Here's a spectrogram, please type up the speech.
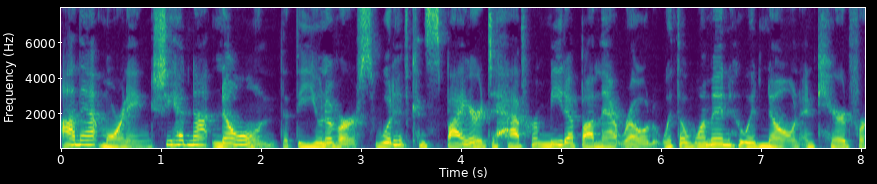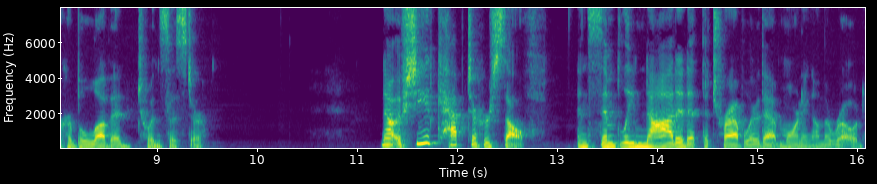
On that morning, she had not known that the universe would have conspired to have her meet up on that road with a woman who had known and cared for her beloved twin sister. Now, if she had kept to herself and simply nodded at the traveler that morning on the road,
